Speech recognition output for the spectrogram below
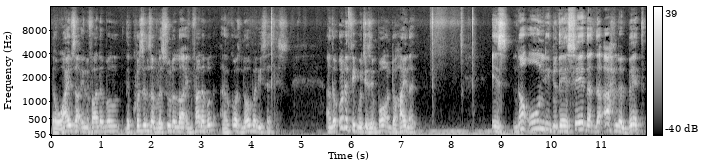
The wives are infallible, the cousins of Rasulullah are infallible, and of course nobody says this. And the other thing which is important to highlight is not only do they say that the Ahl al Bayt,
